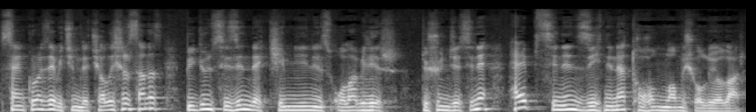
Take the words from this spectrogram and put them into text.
senkronize biçimde çalışırsanız bir gün sizin de kimliğiniz olabilir düşüncesini hepsinin zihnine tohumlamış oluyorlar.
